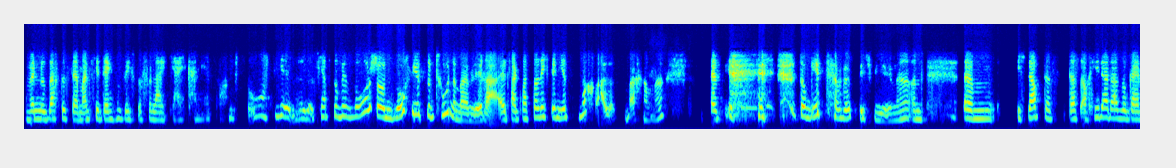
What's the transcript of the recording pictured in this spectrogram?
Wenn du sagtest, ja, manche denken sich so vielleicht, ja, ich kann jetzt auch nicht so viel, ne? ich habe sowieso schon so viel zu tun in meinem Lehreralltag, was soll ich denn jetzt noch alles machen? Ne? so geht's ja wirklich viel. Ne? Und ähm, ich glaube, dass, dass auch jeder da sogar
